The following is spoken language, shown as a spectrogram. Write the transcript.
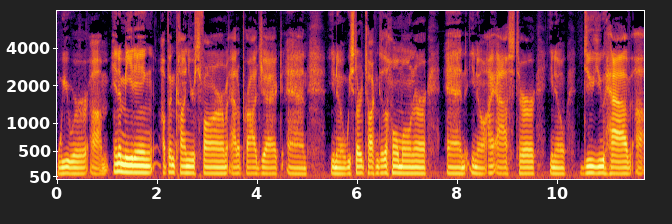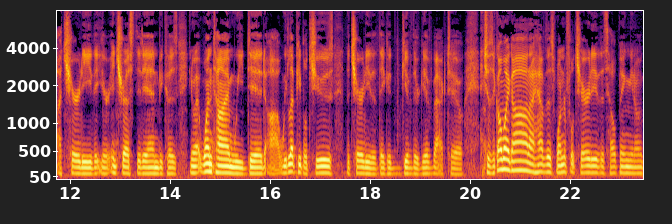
we were um, in a meeting up in Conyers Farm at a project, and you know, we started talking to the homeowner, and you know, I asked her, you know, do you have uh, a charity that you're interested in? Because you know, at one time we did, uh, we let people choose the charity that they could give their give back to, and she was like, oh my God, I have this wonderful charity that's helping, you know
